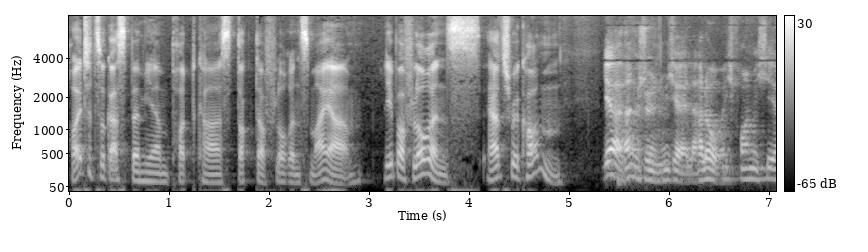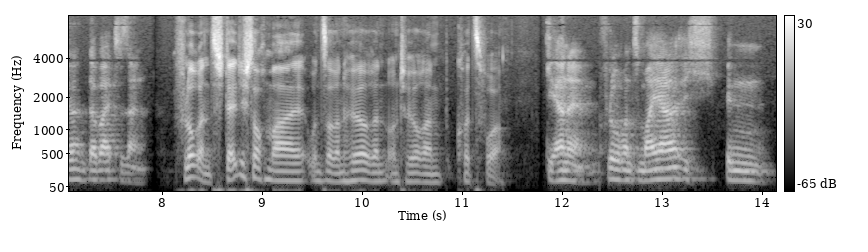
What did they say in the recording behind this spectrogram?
Heute zu Gast bei mir im Podcast Dr. Florenz Meyer. Lieber Florenz, herzlich willkommen. Ja, danke schön, Michael. Hallo, ich freue mich hier dabei zu sein. Florenz, stell dich doch mal unseren Hörerinnen und Hörern kurz vor. Gerne. Florenz Meyer, ich bin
